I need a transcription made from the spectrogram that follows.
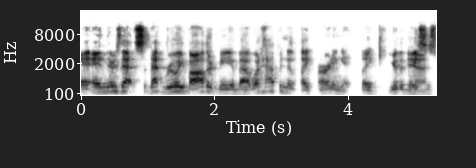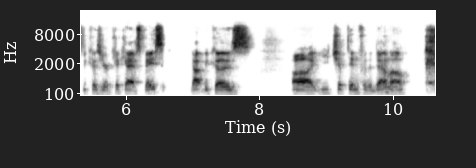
And, and there's that, that really bothered me about what happened to like earning it. Like you're the Yeah. bassist because you're a kick-ass bassist, not because uh, you chipped in for the demo.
